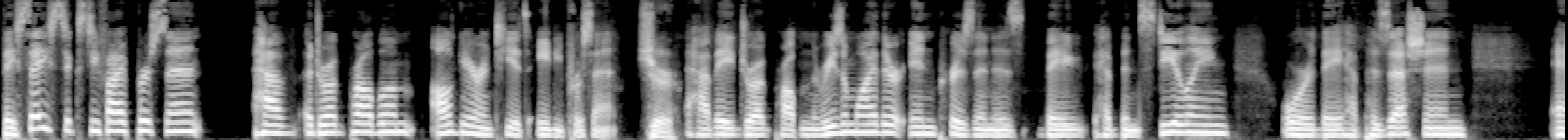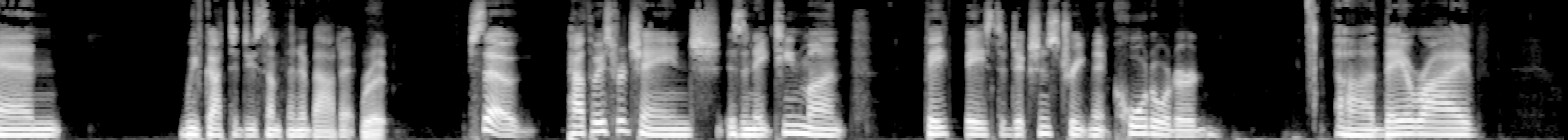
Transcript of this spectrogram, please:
they say 65% have a drug problem. I'll guarantee it's 80% Sure. have a drug problem. The reason why they're in prison is they have been stealing or they have possession and we've got to do something about it. Right. So Pathways for Change is an 18 month faith based addictions treatment court ordered. Uh, they arrive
